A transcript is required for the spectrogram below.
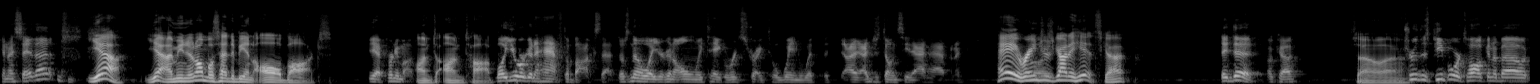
Can I say that? Yeah, yeah. I mean, it almost had to be an all box yeah, pretty much. on on top. Well, you were going to have to box that. There's no way you're going to only take Rich Strike to win with it. I, I just don't see that happening. Hey, Rangers got a hit, Scott. They did. Okay. So uh, Truth is, people were talking about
